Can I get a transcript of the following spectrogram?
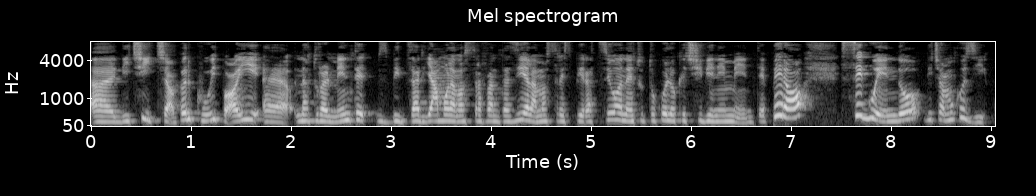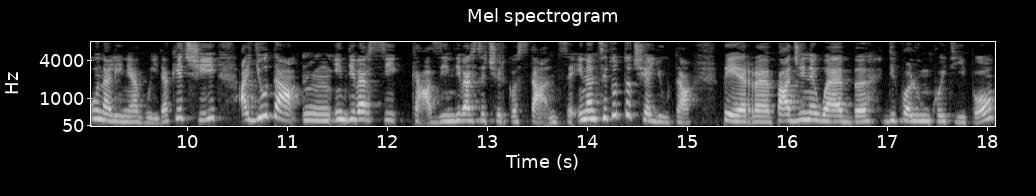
uh, di, ciccia, per cui poi uh, naturalmente sbizzarriamo la nostra fantasia, la nostra ispirazione, tutto quello che ci viene in mente, però seguendo, diciamo così, una linea guida che ci aiuta mh, in diversi casi, in diverse circostanze. Innanzitutto ci aiuta per pagine web di qualunque tipo,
